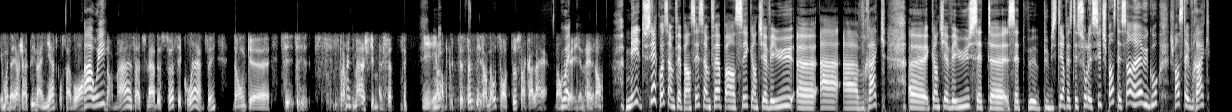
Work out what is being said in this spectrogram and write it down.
Et moi, d'ailleurs, j'ai appelé ma nièce pour savoir Ah oui? c'est normal, ça a-tu l'air de ça? C'est quoi, tu sais? Donc, euh, c'est vraiment l'image qui est mal faite, tu sais. Et, et Mais- en plus, c'est ça, les internautes sont tous en colère. Donc, euh, il Ouais. y a une raison. Mais tu sais à quoi ça me fait penser? Ça me fait penser quand il y avait eu euh, à, à VRAC, euh, quand il y avait eu cette, euh, cette pu- publicité. En fait, c'était sur le site. Je pense que c'était ça, hein, Hugo? Je pense que c'était VRAC.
